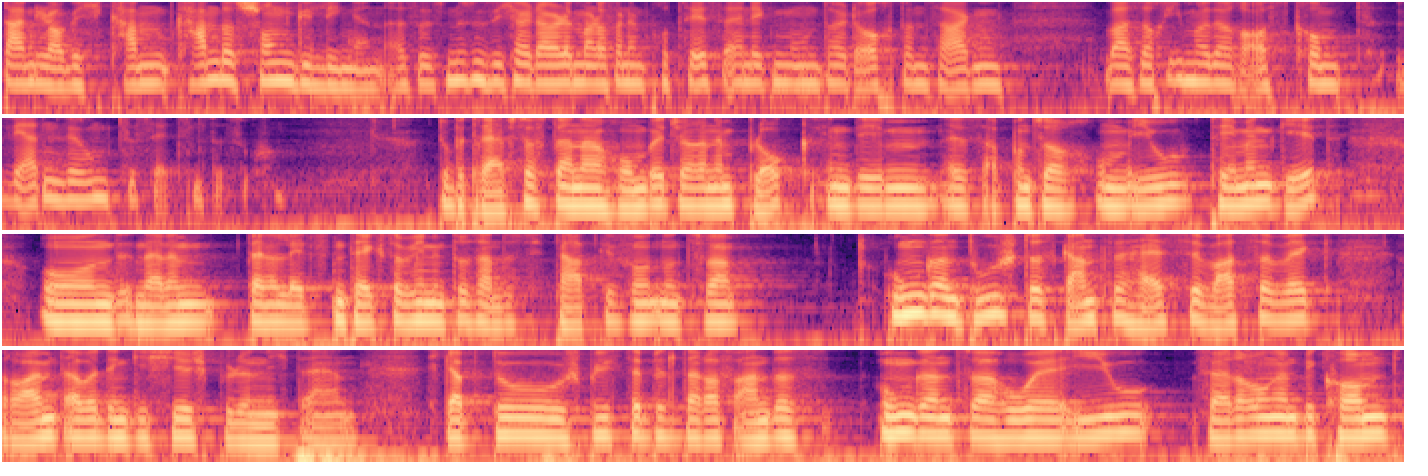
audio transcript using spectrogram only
Dann, glaube ich, kann, kann das schon gelingen. Also es müssen sich halt alle mal auf einen Prozess einigen und halt auch dann sagen, was auch immer da rauskommt, werden wir umzusetzen versuchen. Du betreibst auf deiner Homepage auch einen Blog, in dem es ab und zu auch um EU-Themen geht. Und in einem deiner letzten Text habe ich ein interessantes Zitat gefunden, und zwar, Ungarn duscht das ganze heiße Wasser weg, räumt aber den Geschirrspüler nicht ein. Ich glaube, du spielst ein bisschen darauf an, dass Ungarn zwar hohe EU-Förderungen bekommt,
